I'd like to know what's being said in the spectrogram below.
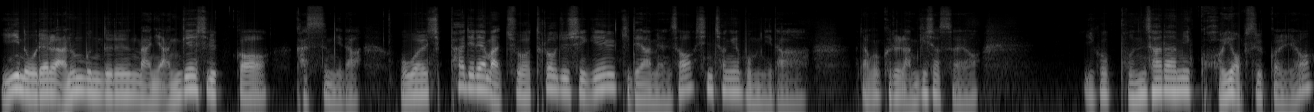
이 노래를 아는 분들은 많이 안 계실 것 같습니다. 5월 18일에 맞추어 틀어주시길 기대하면서 신청해 봅니다. 라고 글을 남기셨어요. 이거 본 사람이 거의 없을걸요?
